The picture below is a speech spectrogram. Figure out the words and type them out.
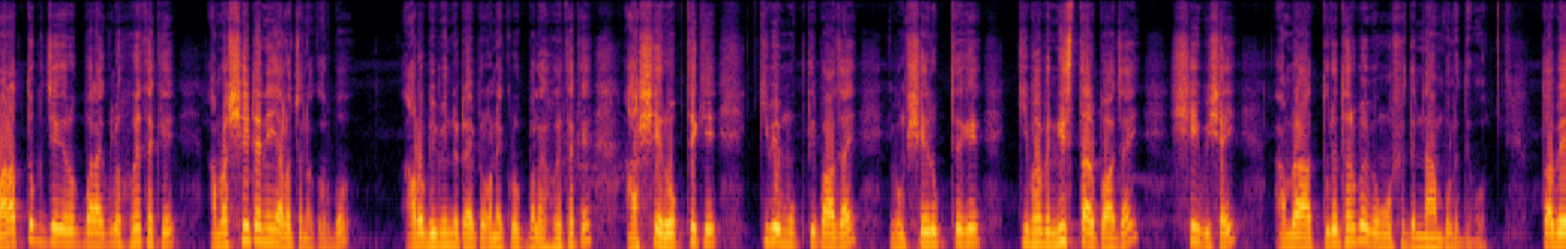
মারাত্মক যে রোগবালাইগুলো হয়ে থাকে, আমরা সেটা নিয়েই আলোচনা করব। আরও বিভিন্ন টাইপের অনেক রোগবালাই হয়ে থাকে, আর সে রোগ থেকে কীভাবে মুক্তি পাওয়া যায় এবং সে রোগ থেকে কীভাবে নিস্তার পাওয়া যায়, সেই বিষয় আমরা তুলে ধরবো এবং ওষুধের নাম বলে দেব। তবে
